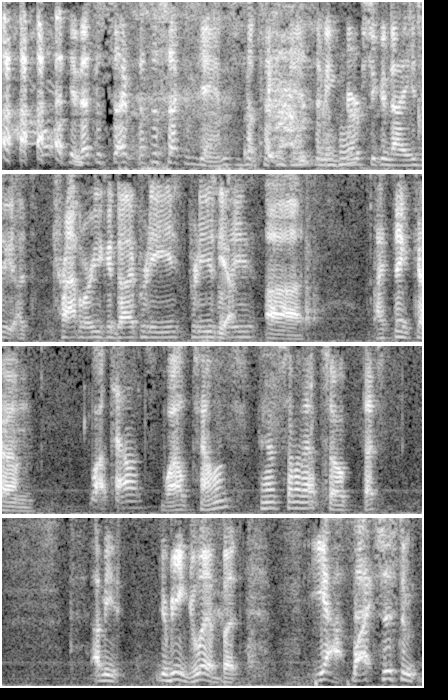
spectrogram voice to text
Okay, that's a sec- that's a sect of games. A subset of games. I mean, GURPS you can die easy. A traveler you can die pretty pretty easily. Yeah. Uh, I think um, Wild talents. Wild Talents has some of that. So that's. I mean, you're being glib, but yeah, that Right. system.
